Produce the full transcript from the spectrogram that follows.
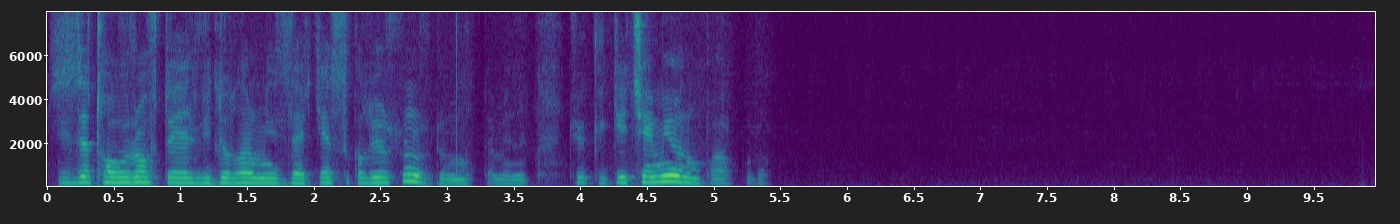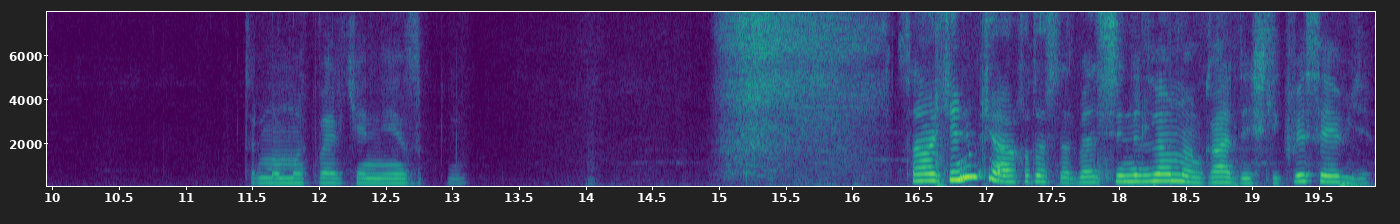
Siz de Tower of Hell videolarımı izlerken sıkılıyorsunuzdur muhtemelen. Çünkü geçemiyorum parkuru. Tırmanmak varken niye zıplayayım? Sakinim ki arkadaşlar. Ben sinirlenmem kardeşlik ve sevgi.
